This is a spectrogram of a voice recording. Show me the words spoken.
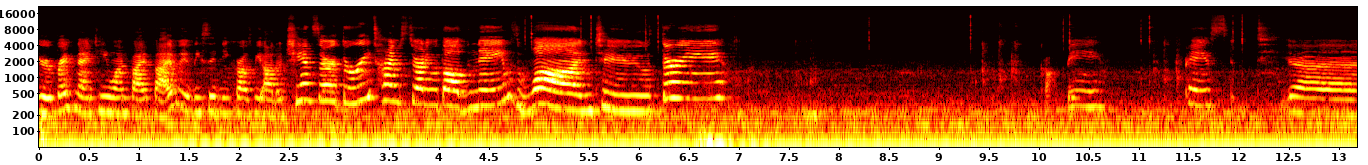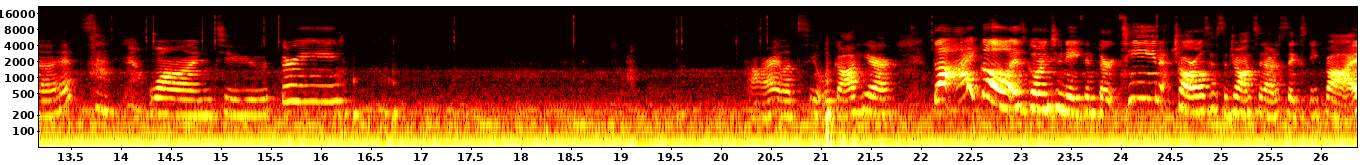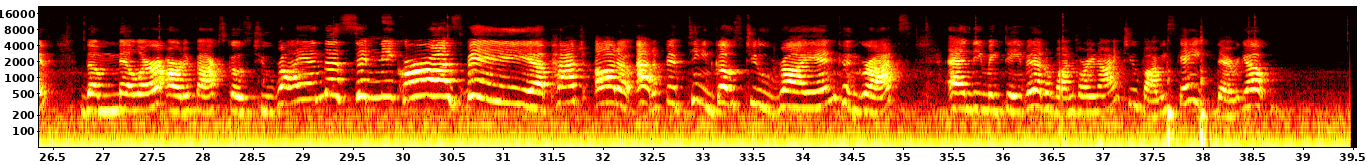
group break 19155. We have the Sidney Crosby Auto Chancer. Three times starting with all the names. One, two, three. Copy. Paste. Uh, hits. One, two, three. All right, let's see what we got here. The Eichel is going to Nathan 13. Charles has the Johnson out of 65. The Miller Artifacts goes to Ryan. The Sidney Crosby patch auto out of 15 goes to Ryan. Congrats. And the McDavid out of 149 to Bobby Skate. There we go.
